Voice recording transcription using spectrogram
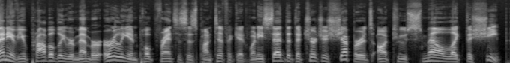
Many of you probably remember early in Pope Francis's pontificate when he said that the church's shepherds ought to smell like the sheep.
